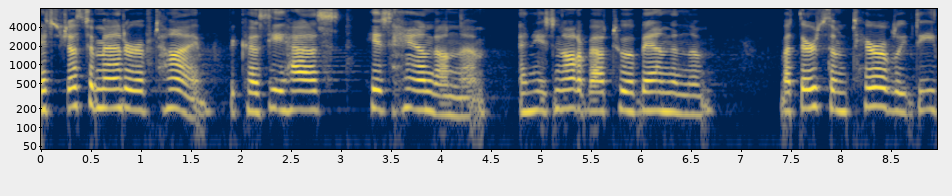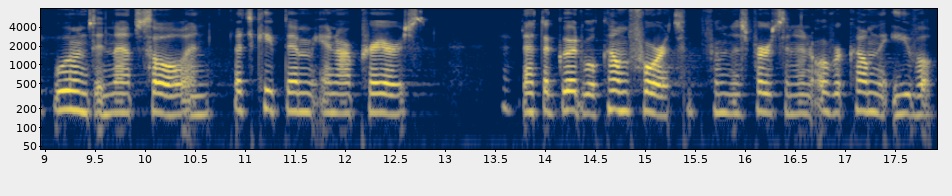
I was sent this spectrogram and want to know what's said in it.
It's just a matter of time because He has His hand on them and He's not about to abandon them. But there's some terribly deep wounds in that soul, and let's keep them in our prayers that the good will come forth from this person and overcome the evil.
